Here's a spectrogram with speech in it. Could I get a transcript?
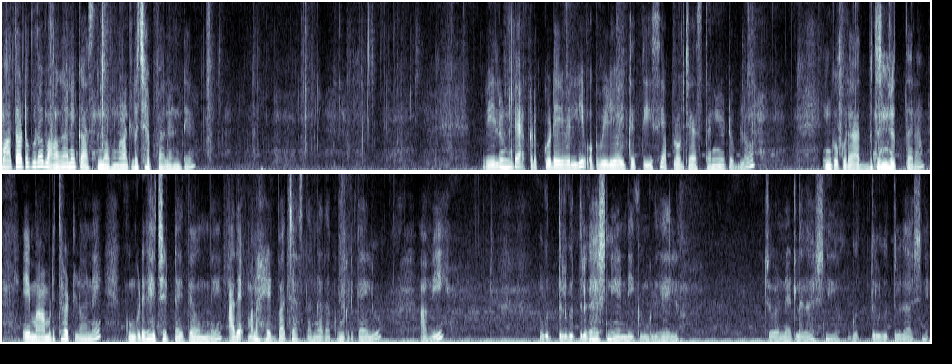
మా తోట కూడా బాగానే కాస్తుంది ఒక మాటలో చెప్పాలంటే. వీలుంటే అక్కడికి కూడా వెళ్ళి ఒక వీడియో అయితే తీసి అప్లోడ్ చేస్తాను యూట్యూబ్లో. ఇంకొకటి అద్భుతం చూస్తారా? ఈ మామిడి తోటలోనే కుంకుడికాయ చెట్టు అయితే ఉంది. అదే మన హెడ్ బాత్ చేస్తాం కదా కుంకుడికాయలు అవి. గుత్తులు గుత్తులు కాసినాయండి కుంకుడుకాయలు. చూడండి ఎట్లా కాసినాయో. గుత్తులు గుత్తులు కాసినాయి.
